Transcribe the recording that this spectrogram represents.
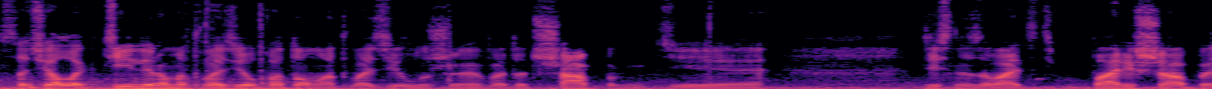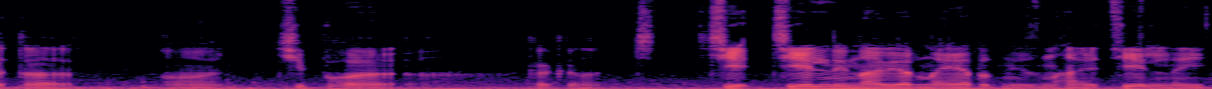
Сначала к дилерам отвозил, потом отвозил уже в этот шап, где здесь называется типа бари шап, это э, типа, как те, тельный, наверное, этот, не знаю, тельный,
